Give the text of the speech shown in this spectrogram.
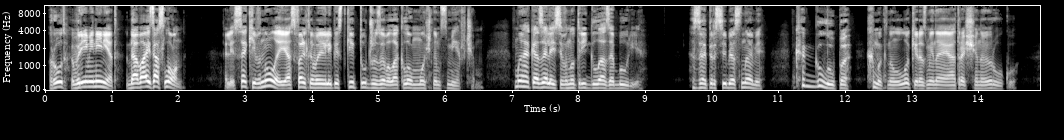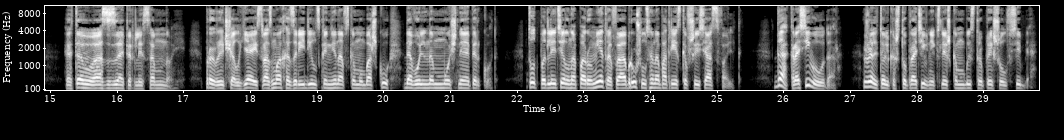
«Рут, времени нет! Давай заслон!» Лиса кивнула, и асфальтовые лепестки тут же заволокло мощным смерчем. Мы оказались внутри глаза бури. «Запер себя с нами. Как глупо!» — хмыкнул Локи, разминая отращенную руку. «Это вас заперли со мной», — прорычал я и с размаха зарядил скандинавскому башку довольно мощный апперкот. Тот подлетел на пару метров и обрушился на потрескавшийся асфальт. Да, красивый удар. Жаль только, что противник слишком быстро пришел в себя.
